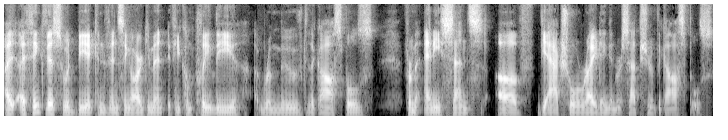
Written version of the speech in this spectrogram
I, I think this would be a convincing argument if you completely removed the gospels from any sense of the actual writing and reception of the gospels.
